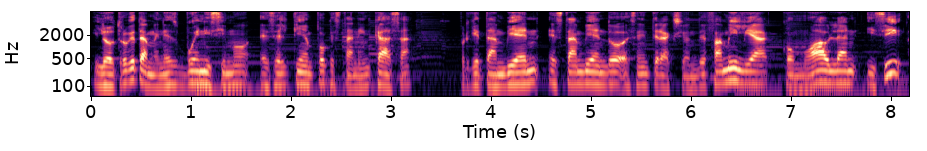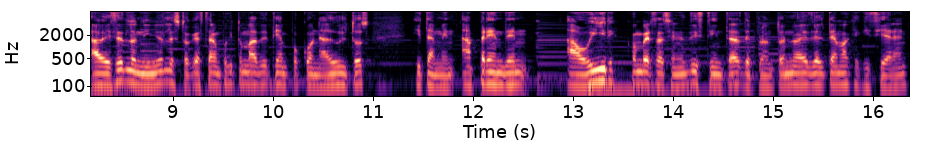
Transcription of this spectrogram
Y lo otro que también es buenísimo es el tiempo que están en casa, porque también están viendo esa interacción de familia, cómo hablan, y sí, a veces los niños les toca estar un poquito más de tiempo con adultos y también aprenden a oír conversaciones distintas, de pronto no es del tema que quisieran,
